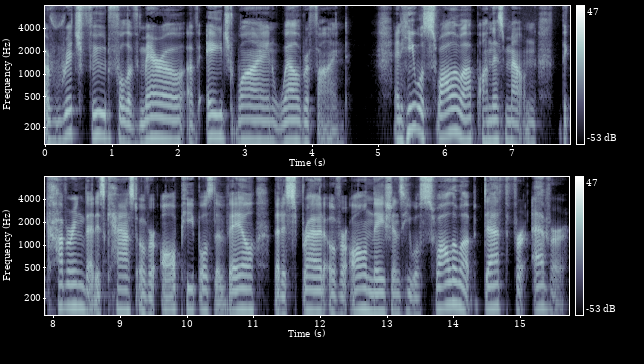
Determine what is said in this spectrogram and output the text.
a rich food full of marrow, of aged wine well refined. And he will swallow up on this mountain the covering that is cast over all peoples, the veil that is spread over all nations. He will swallow up death forever.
